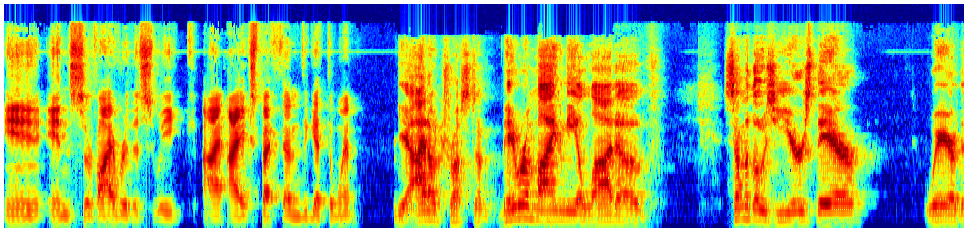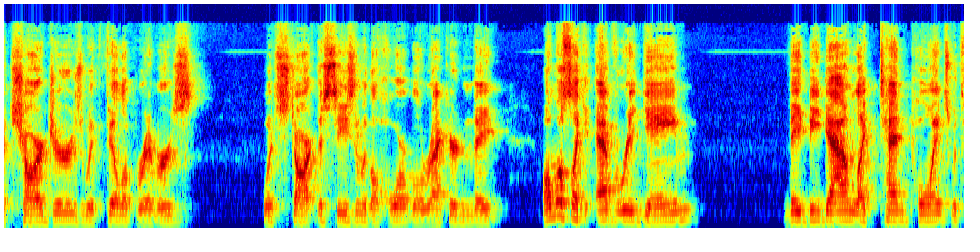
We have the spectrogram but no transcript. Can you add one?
in in Survivor this week. I, I expect them to get the win. Yeah, I don't trust them. They remind me a lot of some of those years there where the Chargers with Philip Rivers would start the season with a horrible record and they almost like every game they'd be down like 10 points with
